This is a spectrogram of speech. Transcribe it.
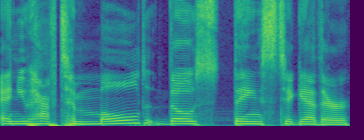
and you have to mold those things together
